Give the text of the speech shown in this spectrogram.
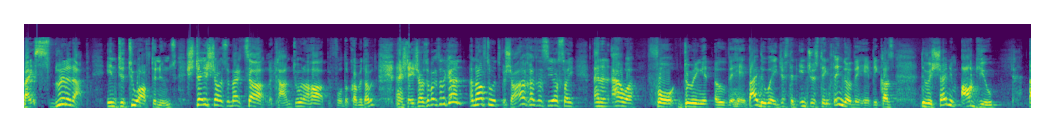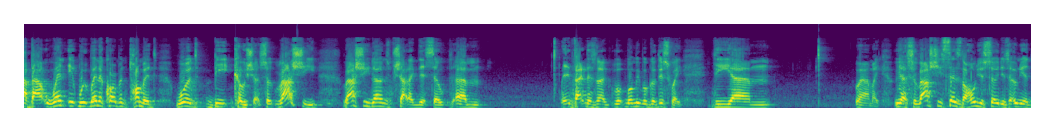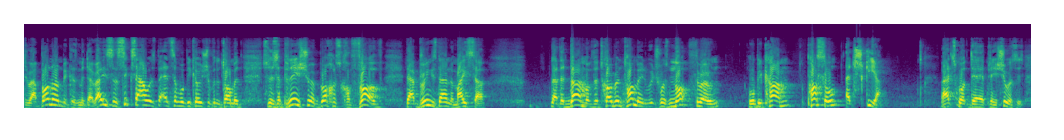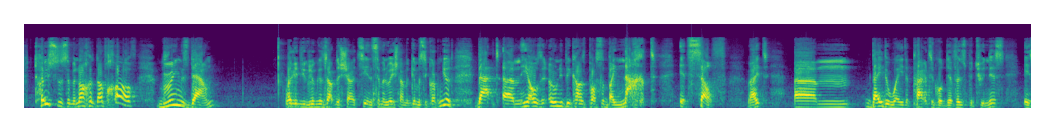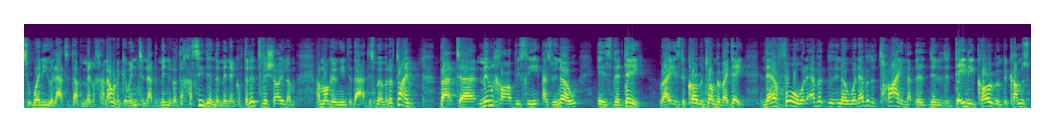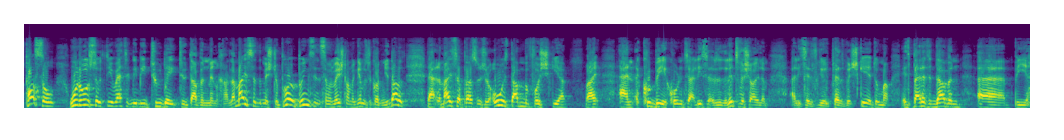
Right? Split it up into two afternoons. Shtei shars u'mertza lekan, two and a half before the Korban Tomid, and shtei shars u'mertza lekan, and afterwards for shah achaz and an hour for doing it over here. By the way, just an interesting thing over here because the Rishonim argue about when it would, when a korban tomid would be kosher. So Rashi Rashi learns pshat like this. So um, in fact, there's like when people go this way, the um, where am I? Yeah, so Rashi says the whole Yisod is only a drabonon because Medaraisa six hours but Be'etzim will be kosher for the Talmud. So there's a Pnei Shua Brochos Chavav that brings down the Maisa that the dam of the Korban Talmud, which was not thrown, will become puzzle at Shkia. That's what the Pnei Shua says. Tosus of Menachas Dav brings down like if you look up the Sharatzi and Simon Reish Lamed Gimel Yud, that um, he holds it only becomes possible by Nacht itself, right? Um, by the way, the practical difference between this is when are you allowed to daven mincha. And I want to go into now the meaning of the Hasidim, the meaning of the Litvish Olam. I'm not going into that at this moment of time, but uh, mincha, obviously, as we know, is the day right, is the korban tomba by day. Therefore, whatever you know, whatever the time that the, the, the daily korban becomes possible would also theoretically be too late to daven mincha. The Maisa, the Mishnah brings in some Mishnah Magimus according to that the Maisa person should always daven before Shkia, right? And it could be according to at least uh, the Litvish Olam, at least it depends which Shkia you're talking about. It's better to daven uh, be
